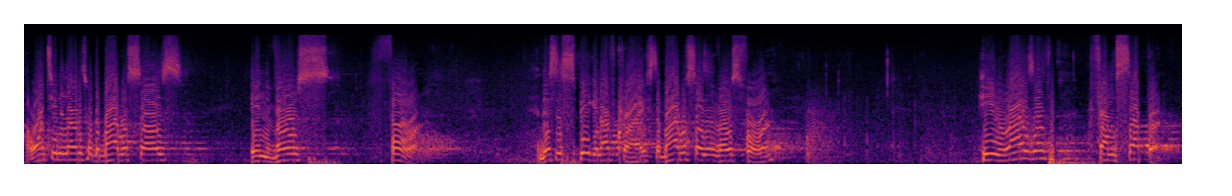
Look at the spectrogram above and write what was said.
I want you to notice what the Bible says in verse 4. And this is speaking of Christ. The Bible says in verse 4 He riseth from supper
